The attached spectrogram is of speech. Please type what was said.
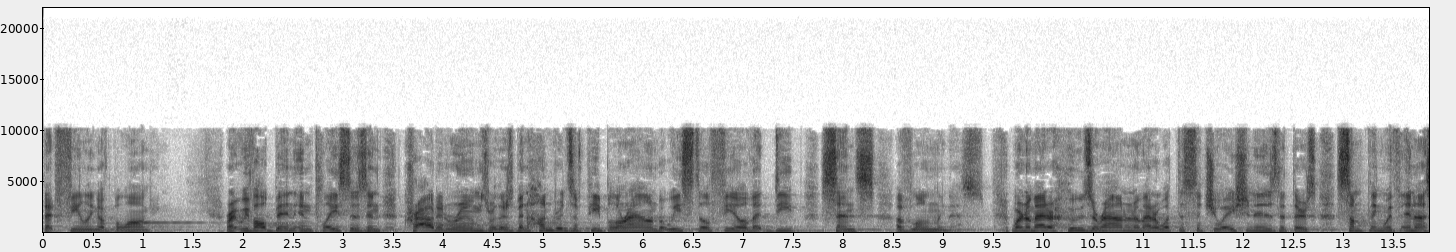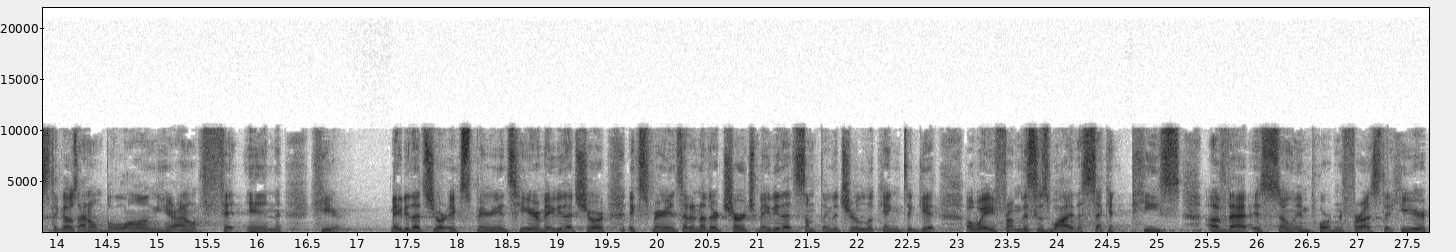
that feeling of belonging. Right? We've all been in places in crowded rooms where there's been hundreds of people around, but we still feel that deep sense of loneliness. Where no matter who's around and no matter what the situation is, that there's something within us that goes, I don't belong here. I don't fit in here. Maybe that's your experience here. Maybe that's your experience at another church. Maybe that's something that you're looking to get away from. This is why the second piece of that is so important for us that here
